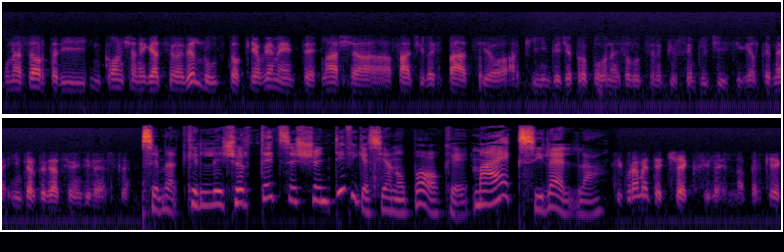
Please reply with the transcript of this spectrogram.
una sorta di inconscia negazione del lutto che ovviamente lascia facile spazio a chi invece propone soluzioni più semplicistiche, alterna- interpretazioni diverse. Sembra che le certezze scientifiche siano poche, ma è Xylella? Sicuramente c'è Xylella, perché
